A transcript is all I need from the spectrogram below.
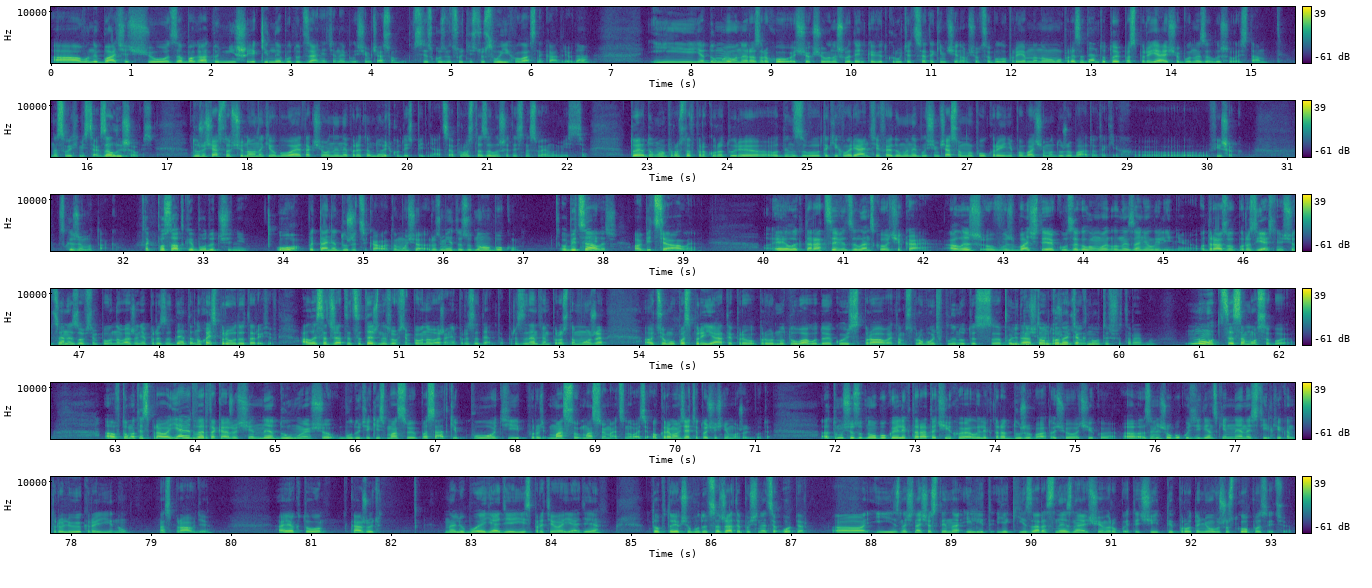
а вони бачать, що забагато ніж, які не будуть зайняті найближчим часом, в зв'язку з відсутністю своїх власних кадрів. Да? І я думаю, вони розраховують, що якщо вони швиденько відкрутять це таким чином, щоб це було приємно новому президенту, той посприяє, щоб вони залишились там на своїх місцях. Залишились. Дуже часто в чиновників буває так, що вони не претендують кудись піднятися, а просто залишитись на своєму місці. То я думаю, просто в прокуратурі один з таких варіантів. Я думаю, найближчим часом ми по Україні побачимо дуже багато таких фішок, скажімо так. Так посадки будуть чи ні? О, питання дуже цікаве, тому що розумієте, з одного боку, Обіцяли ж. обіцяли. Електорат це від Зеленського чекає. Але ж ви ж бачите, яку загалом вони зайняли лінію. Одразу роз'яснюю, що це не зовсім повноваження президента. Ну, хай з приводу тарифів. Але саджати це теж не зовсім повноваження президента. Президент він просто може е, цьому посприяти, привернути увагу до якоїсь справи, там спробувати вплинути з політичної Да, тонко натякнути, що треба. Ну, це само собою. А в тому ти справа. Я відверто кажучи, не думаю, що будуть якісь масові посадки по тій про- масу, масові мається на увазі. Окремо взяті точечні можуть бути. Тому що з одного боку електорат очікує, але електорат дуже багато чого очікує. З іншого боку, Зеленський не настільки контролює країну, насправді. А як то кажуть, на любое ядіє є противоядіє. Тобто, якщо будуть саджати, почнеться опір. І значна частина еліт, які зараз не знають, що їм робити, чи йти проти нього в жорстку позицію,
